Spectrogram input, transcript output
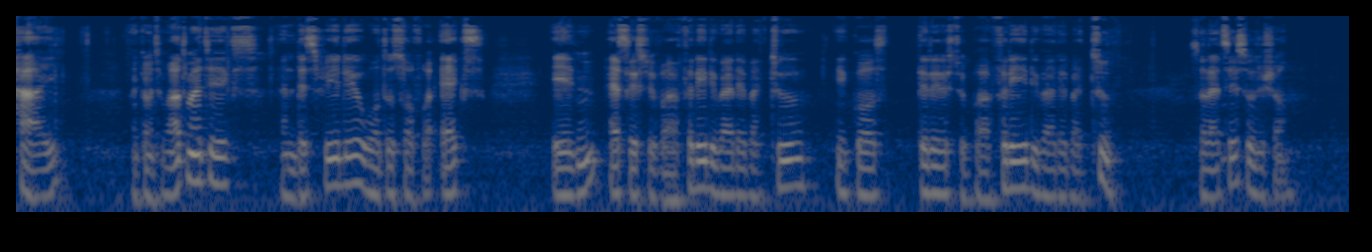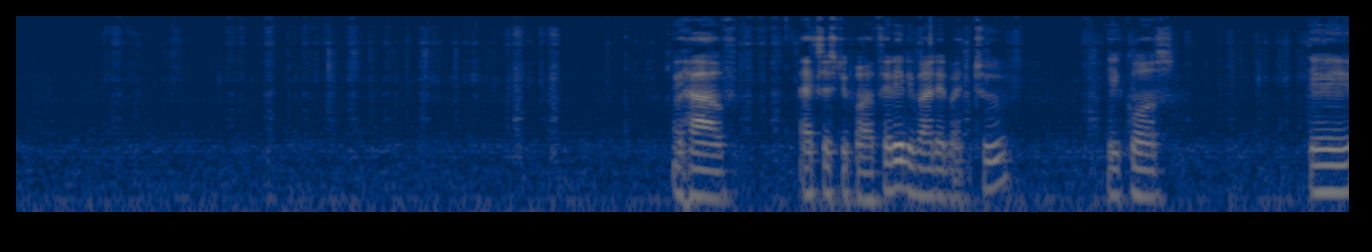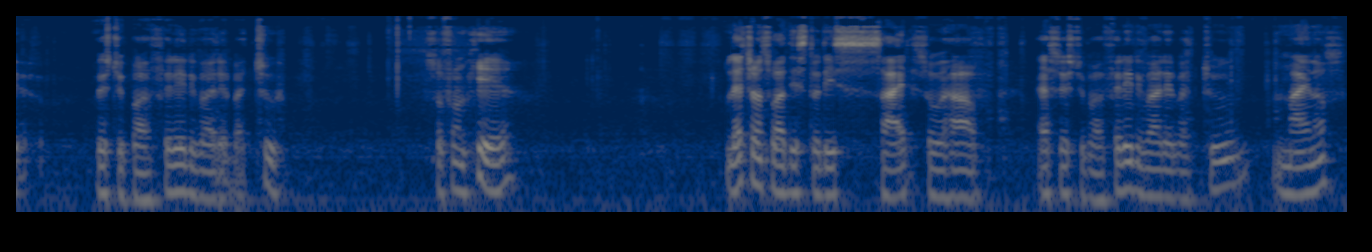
Hi, welcome to Mathmetrics and this video we want to solve for x in x raised to the power 3 divided by 2 equals 3 raised to the power 3 divided by 2. So let's see solution. We have x raised to the power 3 divided by 2 equals 3 raised to the power 3 divided by 2. So from here, let's transfer this to this side. So we have x raised to the power 3 divided by 2 minus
